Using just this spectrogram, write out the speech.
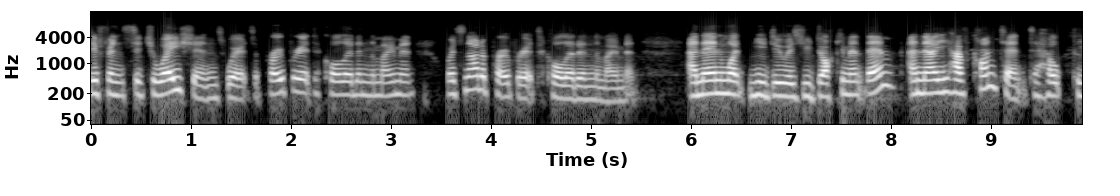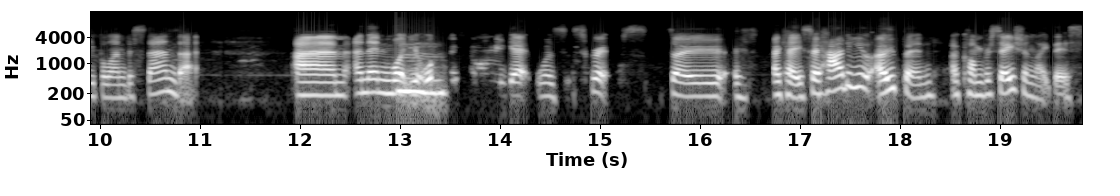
different situations where it's appropriate to call it in the moment, where it's not appropriate to call it in the moment. And then what you do is you document them, and now you have content to help people understand that. Um, and then what mm. you also saw me get was scripts. So, okay, so how do you open a conversation like this?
